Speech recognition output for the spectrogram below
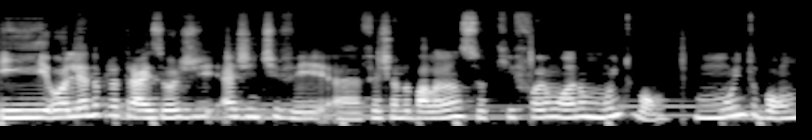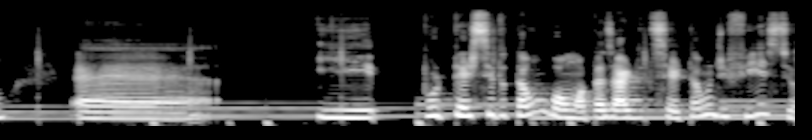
E olhando para trás hoje, a gente vê, uh, fechando o balanço, que foi um ano muito bom, muito bom. É... E por ter sido tão bom, apesar de ser tão difícil,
